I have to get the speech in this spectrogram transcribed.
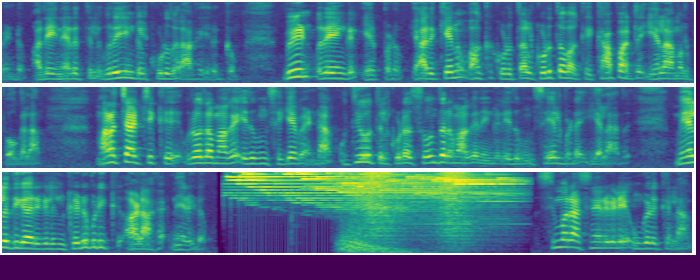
வேண்டும். அதே நேரத்தில் விரயங்கள் கூடுதலாக இருக்கும். வீண் விரயங்கள் ஏற்படும். யாருக்கேனும் வாக்கு கொடுத்தால் கொடுத்த வாக்கை காப்பாற்ற இயலாமல் போகலாம். மனச்சாட்சிக்கு விரோதமாக எதுவும் செய்ய வேண்டாம். உத்தியோகத்தில் கூட சுதந்திரமாக நீங்கள் எதுவும் செயல்பட இயலாது. மேலதிகாரிகளின் கெடுபிடிக்கு ஆளாக நேரிடும். சிம்மராசினியர்களே உங்களுக்கெல்லாம்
